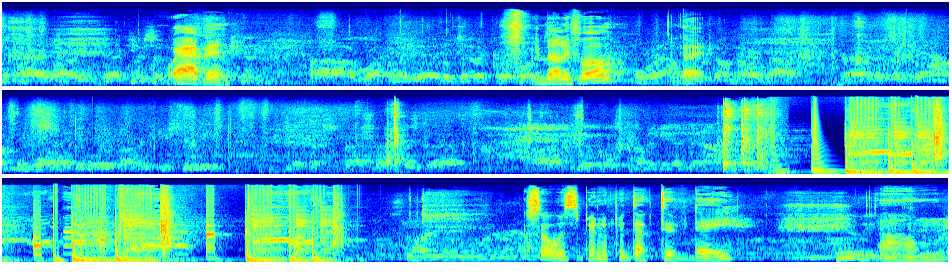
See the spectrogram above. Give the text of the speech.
What happened? Your belly full? Good. So it's been a productive day. Um,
